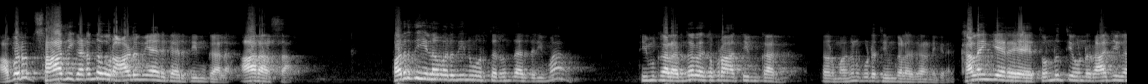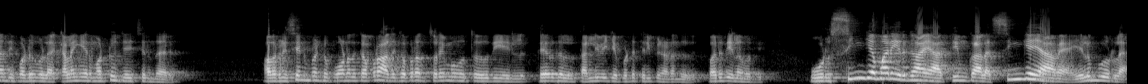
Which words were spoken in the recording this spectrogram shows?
அவர் சாதி கடந்த ஒரு ஆளுமையா இருக்காரு திமுகவில் ஆர் ஆசா பருதி இளவருதின்னு ஒருத்தர் இருந்தார் தெரியுமா? திமுகவில் இருந்தார் அதுக்கப்புறம் அதிமுக அவர் மகன் கூட திமுக நினைக்கிறேன். கலைஞர் தொண்ணூத்தி ஒன்று ராஜீவ்காந்தி படுகொலை கலைஞர் மட்டும் ஜெயிச்சிருந்தார். அவர் ரிசைன் பண்ணிட்டு போனதுக்கப்புறம் அதுக்கப்புறம் துறைமுக தொகுதியில் தேர்தல் தள்ளி வைக்கப்பட்டு திருப்பி நடந்தது. பருதியில் வருது ஒரு சிங்க மாதிரி இருக்காயா திமுகவில் சிங்கையாவன் எழும்பூரில்?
